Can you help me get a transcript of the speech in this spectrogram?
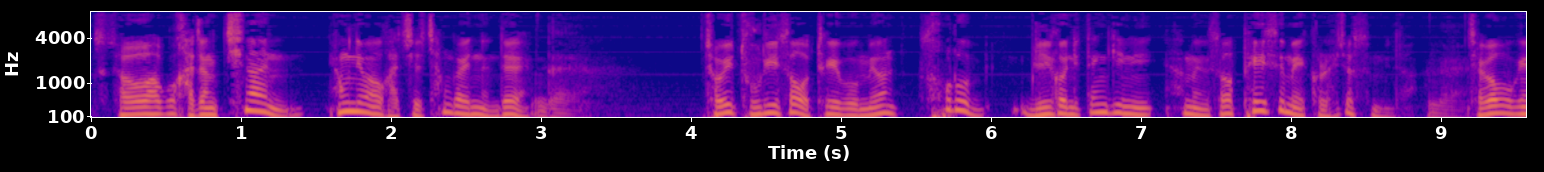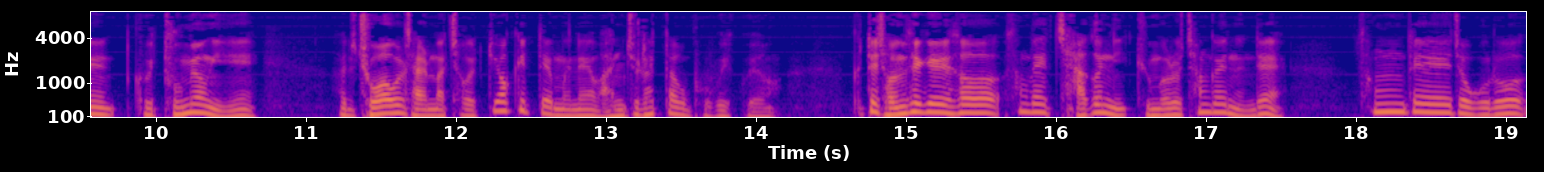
저하고 가장 친한 형님하고 같이 참가했는데, 네. 저희 둘이서 어떻게 보면 서로 밀거니 땡기니 하면서 페이스메이커를 해줬습니다. 네. 제가 보기엔 그 두 명이 아주 조합을 잘 맞춰서 뛰었기 때문에 완주를 했다고 보고 있고요. 그때 전 세계에서 상당히 작은 규모로 참가했는데 상대적으로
